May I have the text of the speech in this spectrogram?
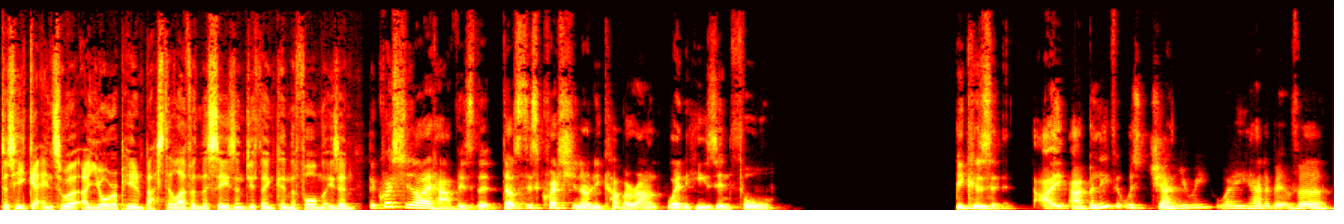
does he get into a, a European best 11 this season, do you think, in the form that he's in? The question I have is that does this question only come around when he's in form? Because I, I believe it was January where he had a bit of a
